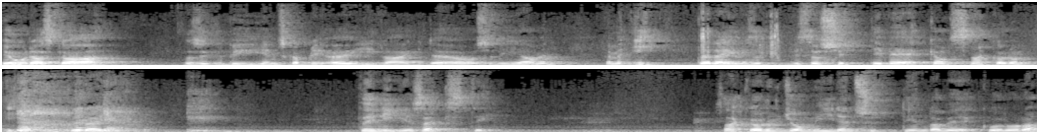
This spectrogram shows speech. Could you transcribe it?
Jo, det skal altså, byen skal bli ødelagt osv. Men, ja, men etter de, hvis det er 70 uker, snakker du om etter de, de 69? Snakker du ikke om i den 70. uka da?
